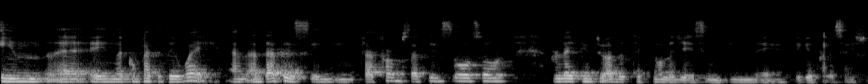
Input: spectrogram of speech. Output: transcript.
in uh, in a competitive way, and and that is in, in platforms that is also relating to other technologies in, in the digitalization.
